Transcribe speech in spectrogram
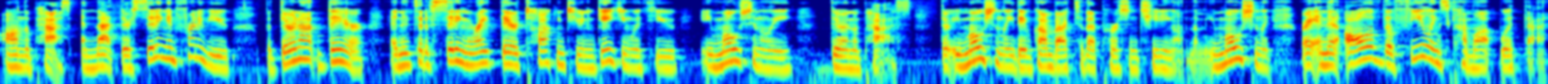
on the past and that they're sitting in front of you, but they're not there. And instead of sitting right there talking to you, engaging with you emotionally, they're in the past. They're emotionally, they've gone back to that person cheating on them emotionally, right? And then all of the feelings come up with that,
